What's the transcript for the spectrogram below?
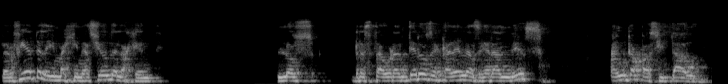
Pero fíjate la imaginación de la gente. Los restauranteros de cadenas grandes han capacitado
